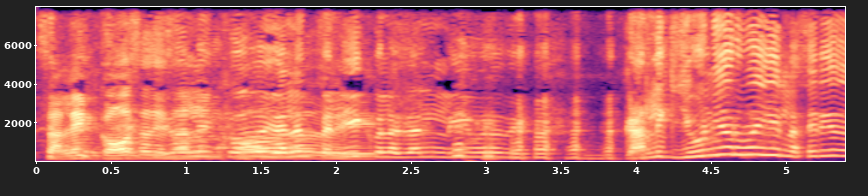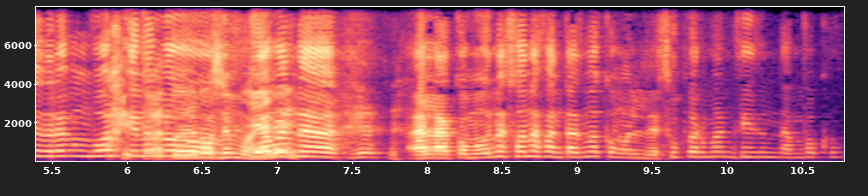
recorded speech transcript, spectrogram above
salen cosas y, Y salen salen cosas, y salen películas, y salen libros. y- Garlic Jr., güey, en la serie de Dragon Ball, que no lo no llevan a, a la, como una zona fantasma como el de Superman, ¿sí? Tampoco.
